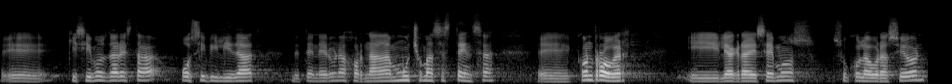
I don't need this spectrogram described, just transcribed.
eh, quisimos dar esta posibilidad de tener una jornada mucho más extensa eh, con Robert y le agradecemos su colaboración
